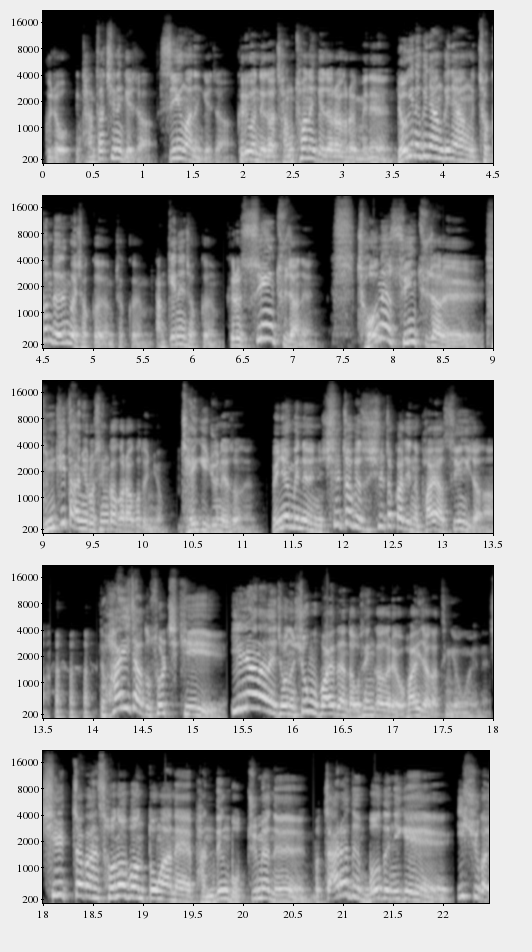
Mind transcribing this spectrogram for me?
그죠? 단타 치는 계좌, 스윙하는 계좌. 그리고 내가 장투하는 계좌라 그러면은 여기는 그냥 그냥 적금 되는 거예요, 적금, 적금. 안 깨는 적금. 그리고 스윙 투자는 저는 스윙 투자를 분기 단위로 생각을 하거든요. 제 기준에서는. 왜냐면은 실적에서 실적까지는 봐야 스윙이잖아. 화이자도 솔직히 1년 안에 저는 쇼부 봐야 된다고 생각을 해요. 화이자 같은 경우에는. 실적 한 서너 번 동안에 반등 못 주면은 뭐 자르든 뭐든 이게 이슈가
